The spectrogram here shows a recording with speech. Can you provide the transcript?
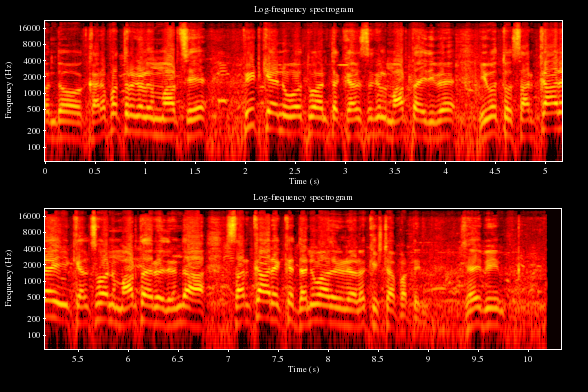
ಒಂದು ಕರಪತ್ರಗಳನ್ನು ಮಾಡಿಸಿ ಪೀಠಿಕೆಯನ್ನು ಓದುವಂಥ ಕೆಲಸಗಳು ಮಾಡ್ತಾ ಇದ್ದೀವಿ. ಇವತ್ತು ಸರ್ಕಾರ ಈ ಕೆಲಸವನ್ನು ಮಾಡ್ತಾ ಇರೋದ್ರಿಂದ ಸರ್ಕಾರಕ್ಕೆ ಧನ್ಯವಾದಗಳು ಹೇಳೋಕ್ಕೆ ಇಷ್ಟಪಡ್ತೀನಿ. ಜೈ ಭೀಮ್.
